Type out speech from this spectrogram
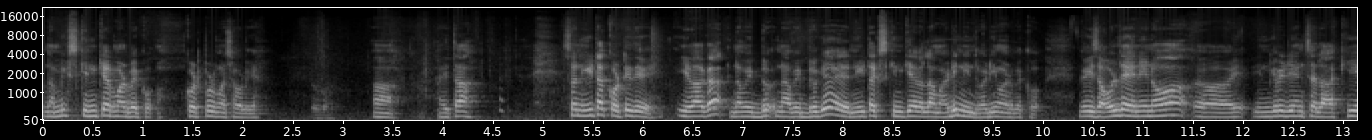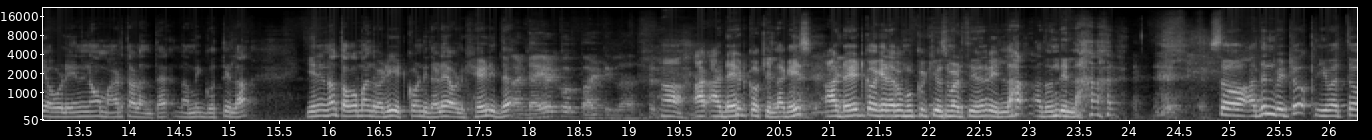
ನಮಗೆ ಸ್ಕಿನ್ ಕೇರ್ ಮಾಡಬೇಕು. ಕೊಟ್ಬಿಡು ಮಸಾ ಅವಳಿಗೆ. ಹಾಂ ಆಯಿತಾ? ಸೊ ನೀಟಾಗಿ ಕೊಟ್ಟಿದ್ದೀವಿ. ಇವಾಗ ನಾವಿಬ್ರು ನಾವಿಬ್ರಿಗೆ ನೀಟಾಗಿ ಸ್ಕಿನ್ ಕೇರ್ ಎಲ್ಲ ಮಾಡಿ ನೀನು ರೆಡಿ ಮಾಡಬೇಕು. ಗೈಸ್ ಅವಳದೇ ಏನೇನೋ ಇಂಗ್ರೀಡಿಯೆಂಟ್ಸ್ ಎಲ್ಲ ಹಾಕಿ ಅವಳು ಏನೇನೋ ಮಾಡ್ತಾಳಂತೆ ನಮಗೆ ಗೊತ್ತಿಲ್ಲ. ಏನೇನೋ ತೊಗೊಂಬಂದು ರೆಡಿ ಇಟ್ಕೊಂಡಿದ್ದಾಳೆ ಅವಳಿಗೆ ಹೇಳಿದ್ದೆ. ಕೋಕ್ ಇಲ್ಲ. ಹಾಂ ಆ ಡಯಟ್ ಕೋಕಿಲ್ಲ ಗೈಸ್ ಆ ಡಯಟ್ ಕೋಕ್ ಏನಾದ್ರು ಮುಖಕ್ಕೆ ಯೂಸ್ ಮಾಡ್ತೀವಿ ಅಂದರೆ ಇಲ್ಲ ಅದೊಂದಿಲ್ಲ. ಸೊ ಅದನ್ನು ಬಿಟ್ಟು ಇವತ್ತು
